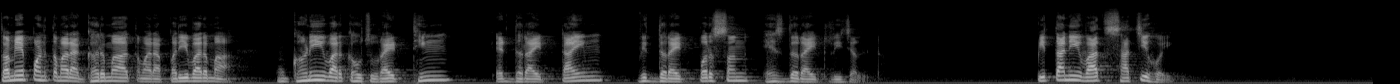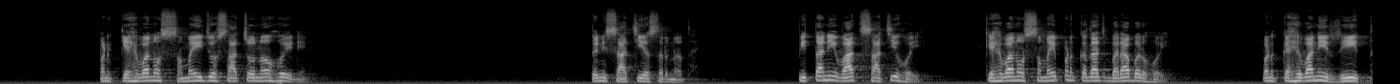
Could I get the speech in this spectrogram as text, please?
તમે પણ તમારા ઘરમાં, તમારા પરિવારમાં, હું ઘણી વાર કહું છું right thing at the right time with the right person has the right result પિતાની વાત સાચી હોય, પણ કહેવાનો સમય જો સાચો ન હોય ને તો એની સાચી અસર ન થાય. પિતાની વાત સાચી હોય, કહેવાનો સમય પણ કદાચ બરાબર હોય, પણ કહેવાની રીત.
